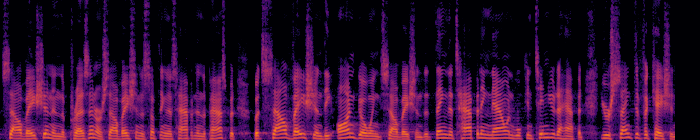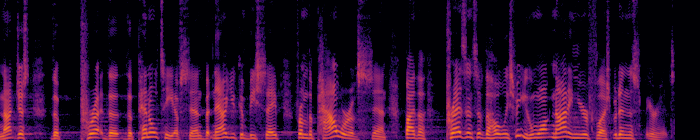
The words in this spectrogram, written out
salvation in the present or salvation is something that's happened in the past, but, but salvation, the ongoing salvation, the thing that's happening now and will continue to happen. Your sanctification, not just the pre- the, the penalty of sin, but now you can be saved from the power of sin by the presence of the Holy Spirit. You can walk not in your flesh, but in the Spirit.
